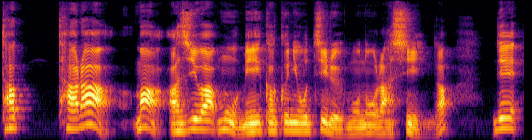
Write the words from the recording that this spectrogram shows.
経ったら、まあ、味はもう明確に落ちるものらしいんだ。で、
